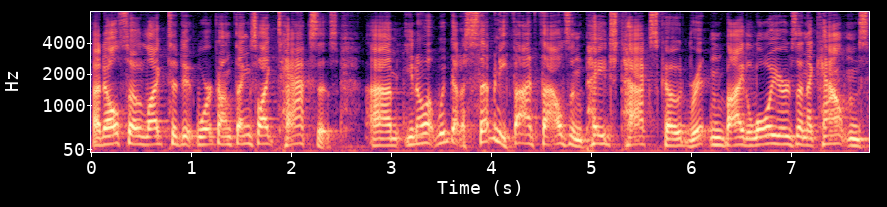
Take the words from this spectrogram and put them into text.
I'd also like to do, work on things like taxes. Um, you know what? We've got a 75,000 page tax code written by lawyers and accountants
